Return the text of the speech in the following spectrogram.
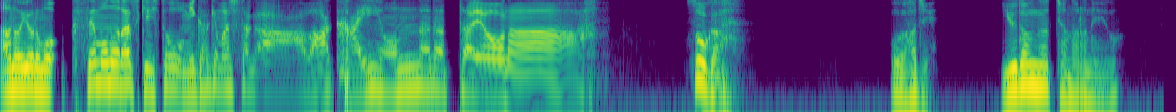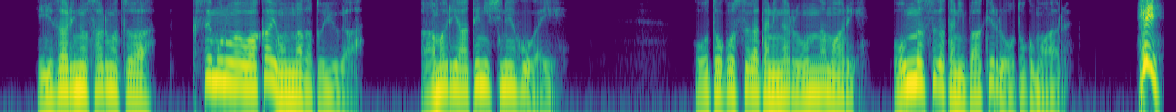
あの夜もくせ者らしき人を見かけましたが若い女だったような。そうか。おいハジ油断があっちゃならねえよ。いざりの猿松はくせ者は若い女だというがあまり当てにしねえ方がいい。男姿になる女もあり女姿に化ける男もある。へい！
